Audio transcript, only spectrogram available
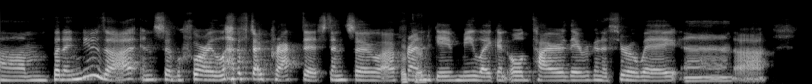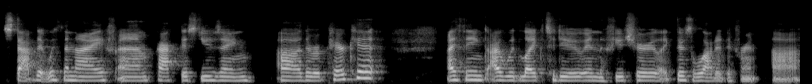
Um, but I knew that. And so before I left, I practiced. And so a friend Okay. gave me like an old tire they were going to throw away and uh, stabbed it with a knife and practiced using uh, the repair kit. I think I would like to do in the future. Like there's a lot of different, uh,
